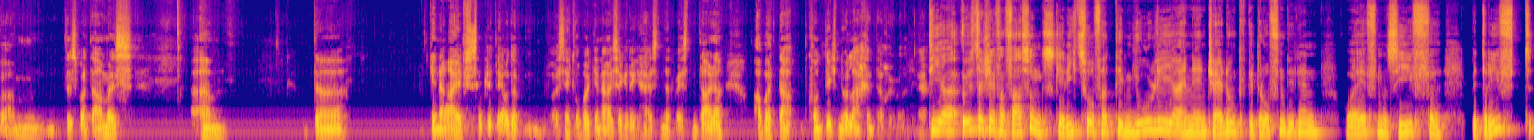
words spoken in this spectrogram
ähm, das war damals ähm, der Generalsekretär oder weiß nicht, ob er Generalsekretär geheißen hat, Westenthaler, aber da konnte ich nur lachen darüber. Der österreichische Verfassungsgerichtshof hat im Juli ja eine Entscheidung getroffen, die den ORF massiv äh, betrifft,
